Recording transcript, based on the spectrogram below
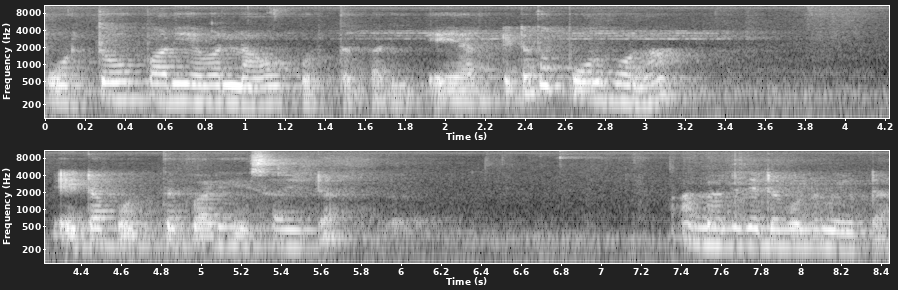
পরতেও পারি, আবার নাও পরতে পারি। এই এটা তো পরবো না। এটা পরতে পারি এই শাড়িটা। আর নাহলে যেটা বললাম এটা।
